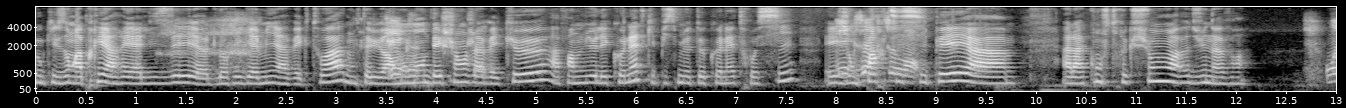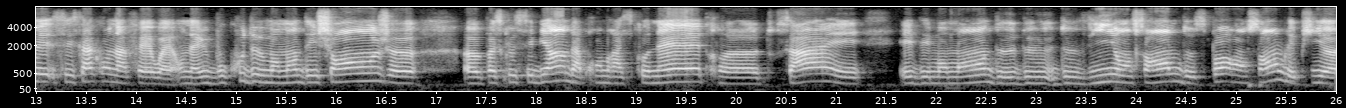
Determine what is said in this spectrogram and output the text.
Donc, ils ont appris à réaliser de l'origami avec toi. Donc, tu as eu un moment d'échange avec eux afin de mieux les connaître, qu'ils puissent mieux te connaître aussi. Et ils Exactement. ont participé à, à la construction d'une œuvre. Oui, c'est ça qu'on a fait. Ouais, on a eu beaucoup de moments d'échange. Euh, euh, parce que c'est bien d'apprendre à se connaître, euh, tout ça, et, et des moments de, de, de, vie ensemble, de sport ensemble, et puis euh,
